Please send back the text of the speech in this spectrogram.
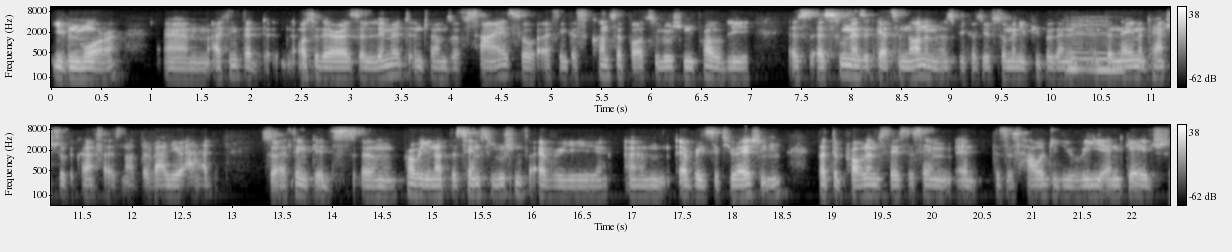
even more. Um, I think that also there is a limit in terms of size. So I think a concept board solution probably as, as soon as it gets anonymous because you have so many people then mm. the name attached to the cursor is not the value add so i think it's um, probably not the same solution for every um, every situation but the problem stays the same and this is how do you really engage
